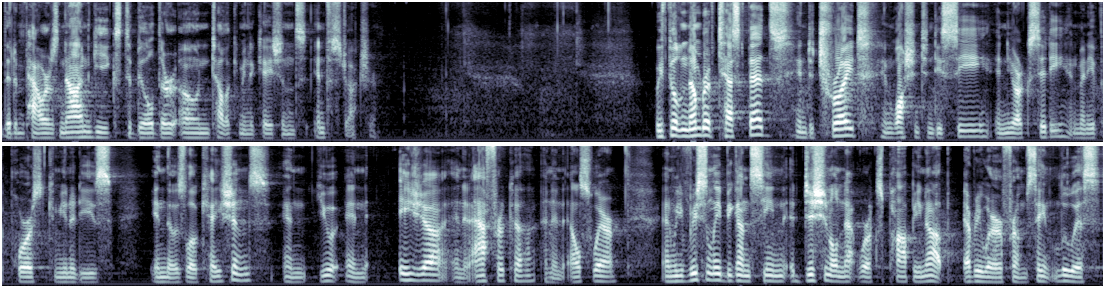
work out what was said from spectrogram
that empowers non-geeks to build their own telecommunications infrastructure. We've built a number of test beds in Detroit, in Washington, D.C., in New York City, in many of the poorest communities in those locations, in, in Asia, and in Africa, and in elsewhere. And we've recently begun seeing additional networks popping up everywhere from St. Louis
